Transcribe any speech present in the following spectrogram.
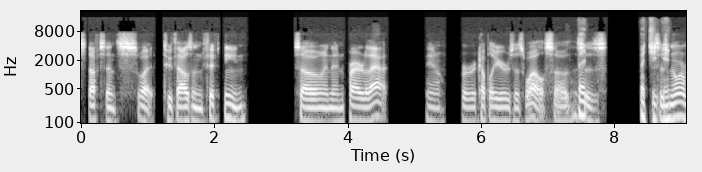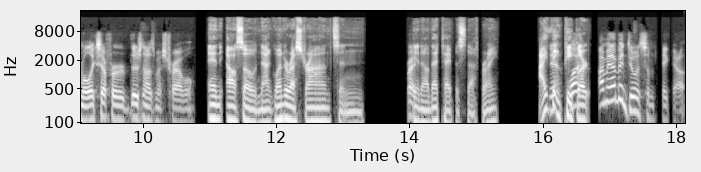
stuff since what 2015. So and then prior to that, you know, for a couple of years as well. So this But is But you, this is normal, except for there's not as much travel. and also not going to restaurants and Right. you know that type of stuff, right? I Yeah, think people well, are I mean, I've been doing some takeout.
